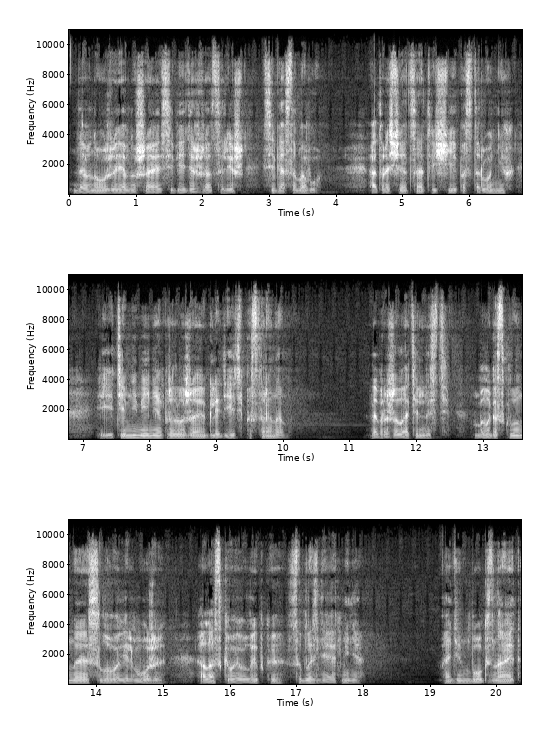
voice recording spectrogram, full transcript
Давно уже я внушаю себе держаться лишь себя самого, отвращаться от вещей посторонних и тем не менее продолжаю глядеть по сторонам. Доброжелательность, благосклонное слово вельможи, а ласковая улыбка соблазняют меня. Один Бог знает,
